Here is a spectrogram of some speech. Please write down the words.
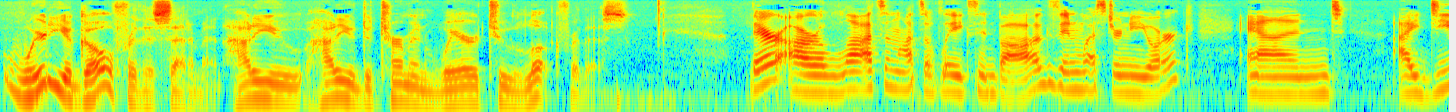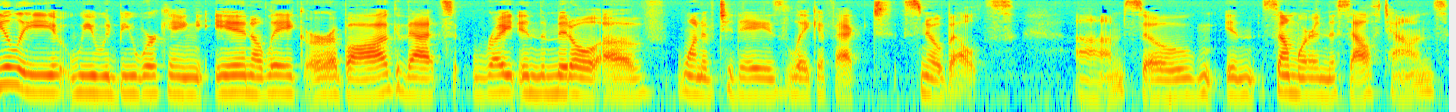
where do you go for this sediment? How do you how do you determine where to look for this? There are lots and lots of lakes and bogs in western New York, and Ideally, we would be working in a lake or a bog that's right in the middle of one of today's lake effect snow belts. Um, so, in somewhere in the South Towns.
